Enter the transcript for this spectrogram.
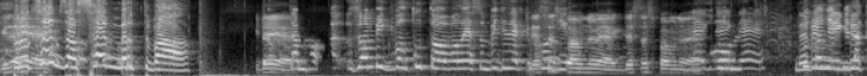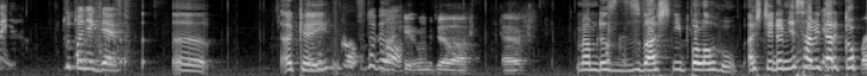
kde Proč je? jsem zase mrtvá? Kde je? Tam zombík byl tuto, vole, já jsem viděl, jak tu Kde se chodil. spawnuje? Kde se Kde, spawnuje? kde, kde? Nevím, tuto někde, někde... tuto někde. Uh, OK, Co to bylo? Maky umřela. F. mám dost zvláštní polohu. A ještě do mě Savitar kope.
